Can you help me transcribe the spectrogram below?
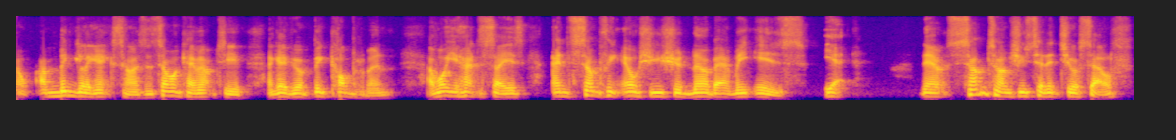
a- mingling exercise, and someone came up to you and gave you a big compliment, and what you had to say is, "And something else you should know about me is." yeah, Now, sometimes you said it to yourself,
